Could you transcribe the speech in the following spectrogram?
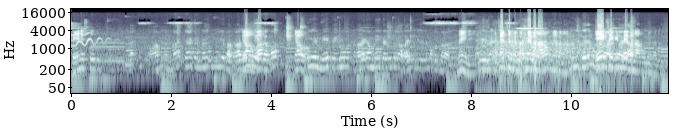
पेन इसको। काम करना है? क्या करना है ये बता क्या हुआ? क्या हुआ? ये मैं पहनूं तुम्हारे काम मैं करूँ तो भाई मुझे दे दे, मैं खुद बना लूँ नहीं नहीं अच्छा अच्छा मैं मैं बना रहा हूँ मैं बना हूँ। एक खुद सेकंड में बना रहा हूँ मैं बना रहा हूँ।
